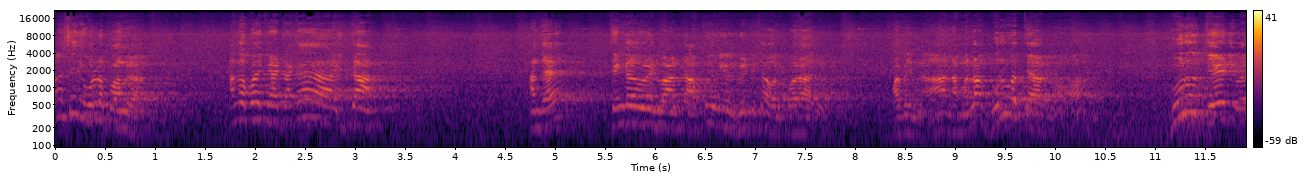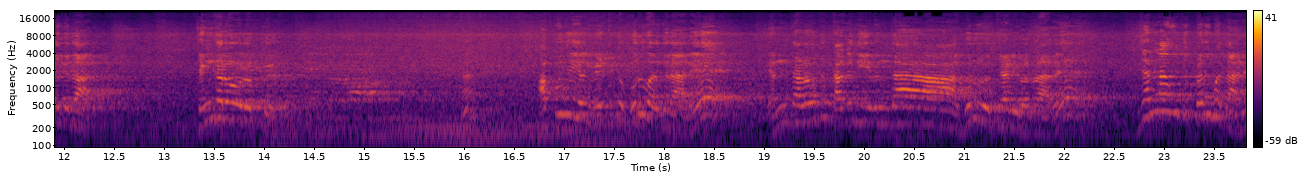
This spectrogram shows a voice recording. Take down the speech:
ஆ சரி உள்ளே போங்க. அங்கே போய் கேட்டாக்கா இதுதான் அந்த செங்கலூரில் வாழ்ந்த அப்புதிரிகள் வீட்டுக்கு அவர் போகிறாரு அப்படின்னா நம்மெல்லாம் குருவை தேடணும். குரு தேடி வருகிறார். செங்கலூருக்கு. அப்புதிரிகள் வீட்டுக்கு குரு வருகிறாரு. எந்த அளவுக்கு தகுதி இருந்தால் குரு தேடி வர்றாரு. இதெல்லாம் வந்து பெருமை தானே?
